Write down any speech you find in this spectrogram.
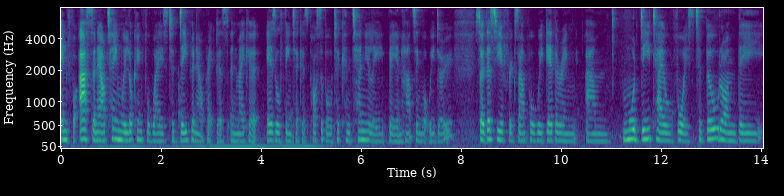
and for us and our team, we're looking for ways to deepen our practice and make it as authentic as possible to continually be enhancing what we do. So, this year, for example, we're gathering um, more detailed voice to build on the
